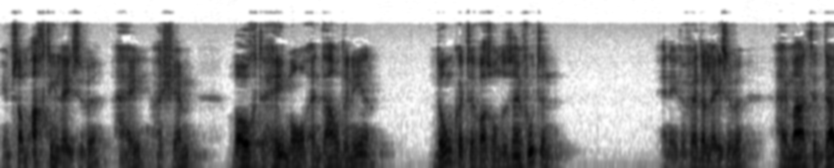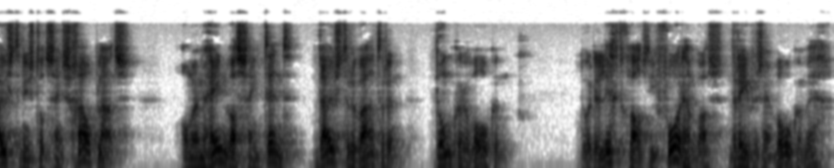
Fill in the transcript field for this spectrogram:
In Psalm 18 lezen we, hij, Hashem, boog de hemel en daalde neer. Donkerte was onder zijn voeten. En even verder lezen we, hij maakte duisternis tot zijn schuilplaats. Om hem heen was zijn tent, duistere wateren, donkere wolken. Door de lichtglans die voor hem was, dreven zijn wolken weg.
